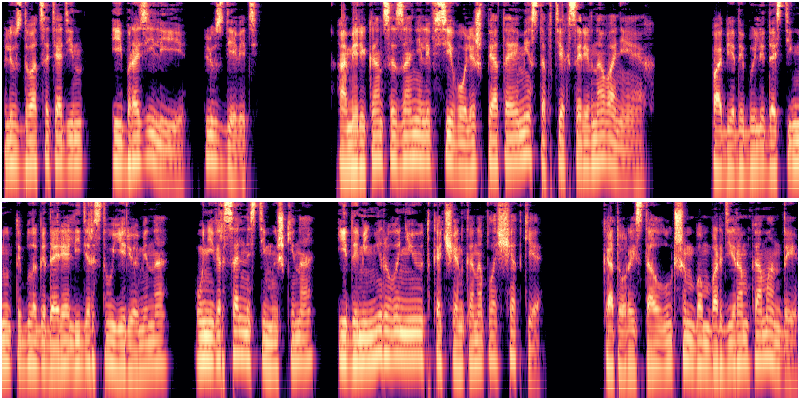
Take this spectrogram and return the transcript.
плюс 21 и Бразилии плюс 9. Американцы заняли всего лишь пятое место в тех соревнованиях. Победы были достигнуты благодаря лидерству Еремина, универсальности Мышкина и доминированию Ткаченко на площадке. который стал лучшим бомбардиром команды,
